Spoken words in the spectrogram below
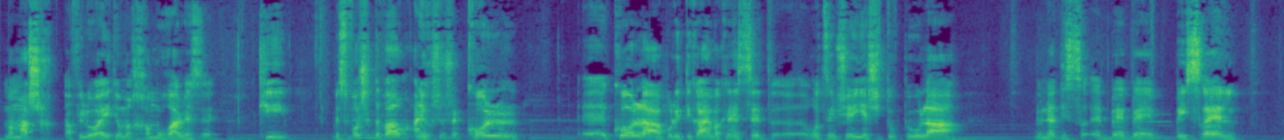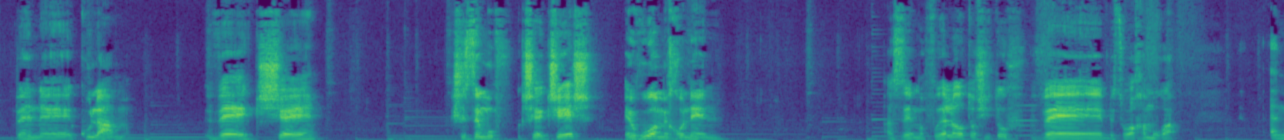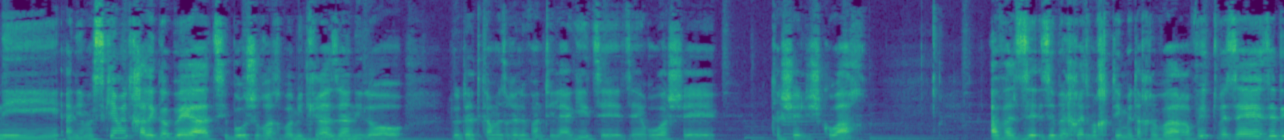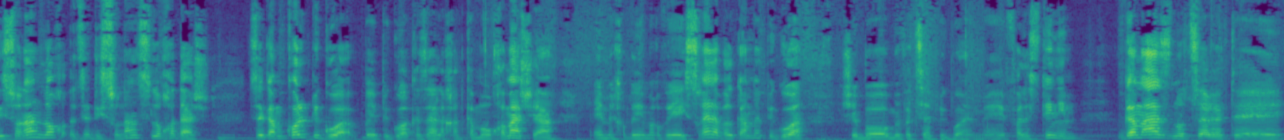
ממש, אפילו הייתי אומר, חמורה לזה. כי בסופו של דבר, אני חושב שכל כל הפוליטיקאים בכנסת רוצים שיהיה שיתוף פעולה במדינת ישראל, ב, ב, בישראל בין uh, כולם. וכש... כשזה מופ... כש... כשיש אירוע מכונן, אז זה מפריע לאותו שיתוף, ובצורה חמורה. אני, אני מסכים איתך לגבי הציבור שוכח במקרה הזה, אני לא, לא יודע עד כמה זה רלוונטי להגיד, זה, זה אירוע שקשה לשכוח. אבל זה, זה בהחלט מכתים את החברה הערבית, וזה זה דיסוננס, לא, זה דיסוננס לא חדש. זה גם כל פיגוע, בפיגוע כזה על אחת כמה וכמה, שהם מחבלים ערביי ישראל, אבל גם בפיגוע שבו מבצע פיגוע עם אה, פלסטינים, גם אז נוצרת, אה,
